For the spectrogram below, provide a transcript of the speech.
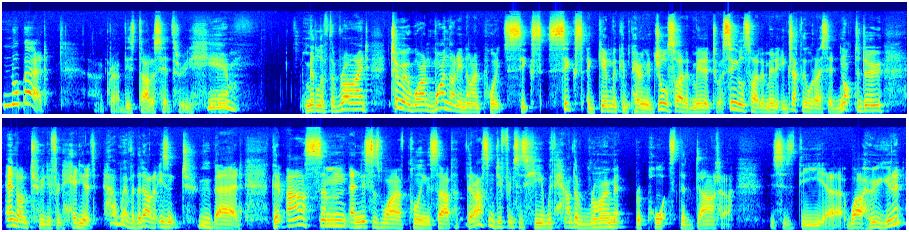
Not bad. I'll grab this data set through here. Middle of the ride, 201, 199.66. Again, we're comparing a dual-sided meter to a single-sided meter, exactly what I said not to do, and on two different head units. However, the data isn't too bad. There are some, and this is why I'm pulling this up, there are some differences here with how the Roam reports the data. This is the uh, Wahoo unit,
